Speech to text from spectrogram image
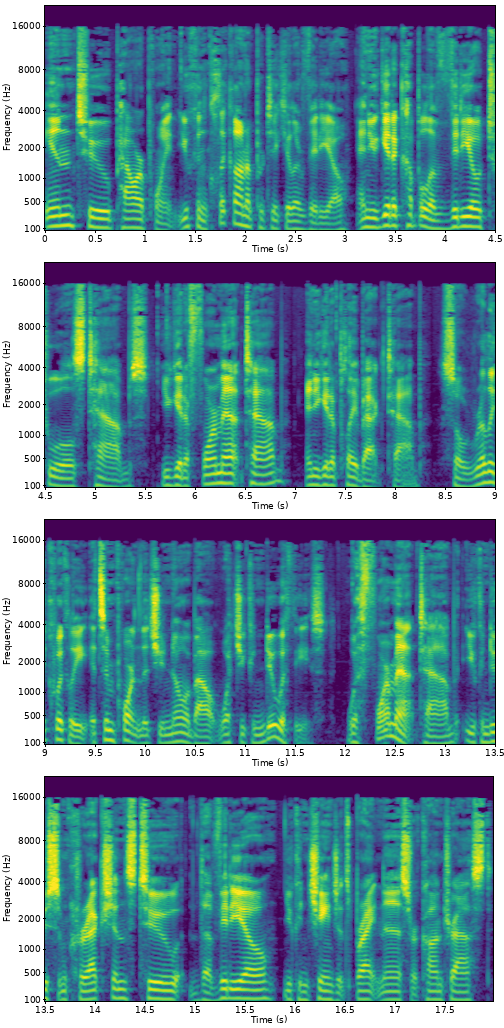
into PowerPoint, you can click on a particular video and you get a couple of video tools tabs. You get a format tab and you get a playback tab. So, really quickly, it's important that you know about what you can do with these. With Format tab, you can do some corrections to the video. You can change its brightness or contrast.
